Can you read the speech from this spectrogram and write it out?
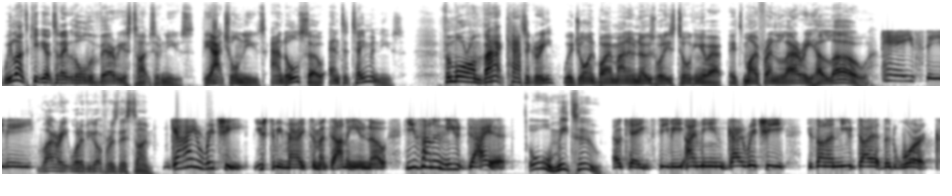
We like to keep you up to date with all the various types of news, the actual news, and also entertainment news. For more on that category, we're joined by a man who knows what he's talking about. It's my friend Larry. Hello. Hey, Stevie. Larry, what have you got for us this time? Guy Ritchie used to be married to Madonna, you know. He's on a new diet. Oh, me too. Okay, Stevie, I mean, Guy Ritchie is on a new diet that works.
